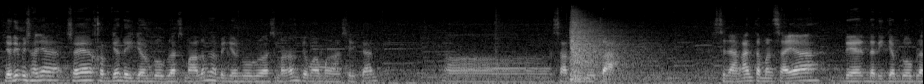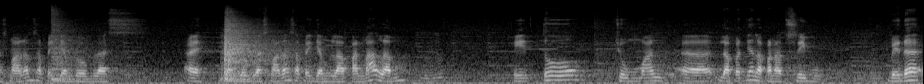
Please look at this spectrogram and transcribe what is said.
Jadi misalnya saya kerja dari jam 12 malam sampai jam 12 malam cuma menghasilkan eh, satu juta. Sedangkan teman saya dari jam 12 malam sampai jam 12 eh jam 12 malam sampai jam 8 malam mhm. itu cuman eh, dapatnya 800 ribu. Beda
